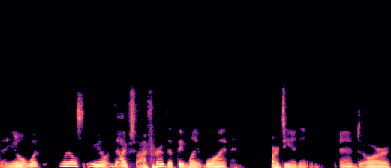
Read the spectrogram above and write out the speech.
uh, you know, what what else? You know, I've I've heard that they might want our DNA and our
